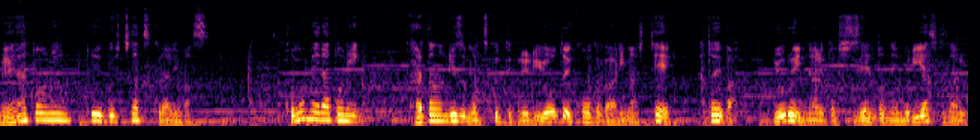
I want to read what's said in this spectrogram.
メラトニンという物質が作られます。このメラトニン体のリズムを作ってくれるよという効果がありまして例えば夜になると自然と眠りやすくなる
